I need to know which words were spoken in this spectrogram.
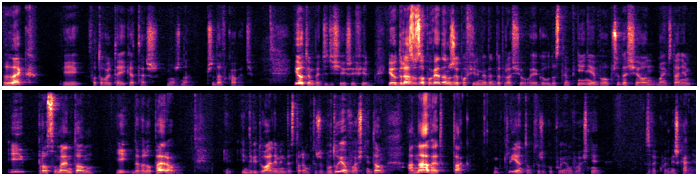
lek i fotowoltaikę też można przydawkować. I o tym będzie dzisiejszy film. I od razu zapowiadam, że po filmie będę prosił o jego udostępnienie, bo przyda się on moim zdaniem i prosumentom, i deweloperom, indywidualnym inwestorom, którzy budują właśnie dom, a nawet tak, klientom, którzy kupują właśnie zwykłe mieszkania.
